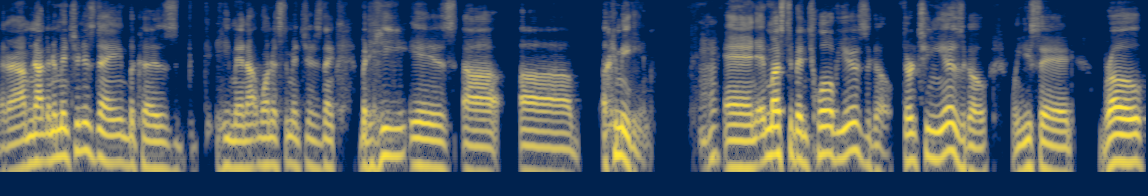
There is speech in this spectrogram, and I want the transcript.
and I'm not going to mention his name because he may not want us to mention his name, but he is uh, uh, a comedian. Mhm. And it must have been 12 years ago, 13 years ago, when you said, Bro,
